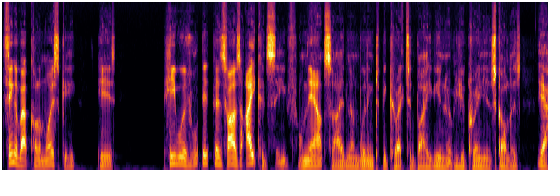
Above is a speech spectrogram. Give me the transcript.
The thing about Kolomoisky is he was, as far as I could see from the outside, and I'm willing to be corrected by you know Ukrainian scholars. Yeah,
